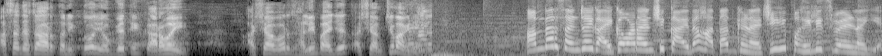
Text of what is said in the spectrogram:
असा त्याचा अर्थ निघतो. योग्य ती कारवाई अशावर झाली पाहिजेत अशी आमची मागणी आहे. आमदार संजय गायकवाडांची कायदा हातात घेण्याची ही पहिलीच वेळ नाहीये.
